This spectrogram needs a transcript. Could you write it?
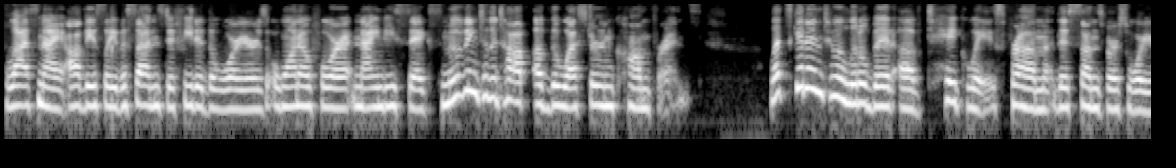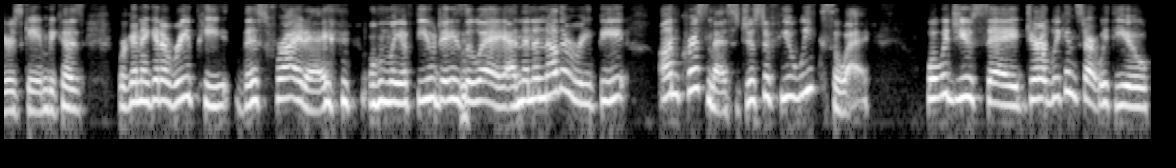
Last night, obviously, the Suns defeated the Warriors 104 96, moving to the top of the Western Conference let's get into a little bit of takeaways from this Suns versus Warriors game because we're going to get a repeat this Friday, only a few days away, and then another repeat on Christmas, just a few weeks away. What would you say, Gerald? We can start with you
